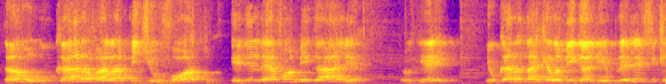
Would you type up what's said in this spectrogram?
Então, o cara vai lá pedir o voto, ele leva uma migalha. Ok? E o cara dá aquela migalhinha para ele, ele fica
